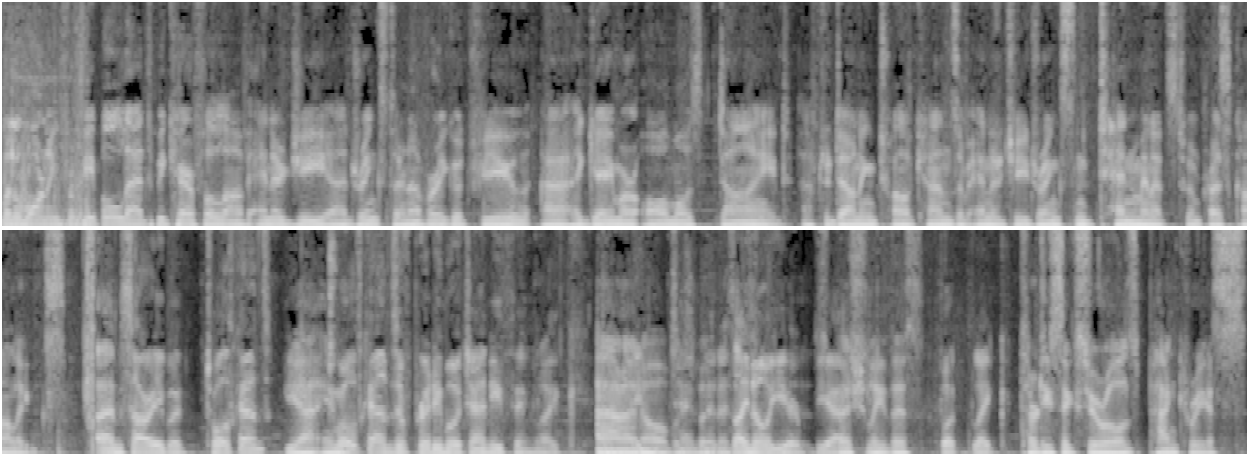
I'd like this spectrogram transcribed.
Little warning for people uh, to be careful of energy uh, drinks. They're not very good for you. Uh, a gamer almost died after downing 12 cans of energy drinks in 10 minutes to impress colleagues. I'm sorry, but 12 cans? Yeah, in- 12 cans of pretty much anything, like. Ah, I know, but 10 spe- minutes. I know you're. Yeah. Especially this. But, like. 36 year old's pancreas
